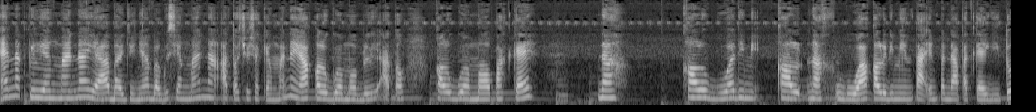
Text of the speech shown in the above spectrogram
enak pilih yang mana ya? Bajunya bagus yang mana? Atau cocok yang mana ya? Kalau gue mau beli atau kalau gue mau pakai? Nah kalau gue di kalau nah gua kalau dimintain pendapat kayak gitu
